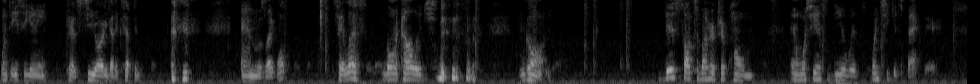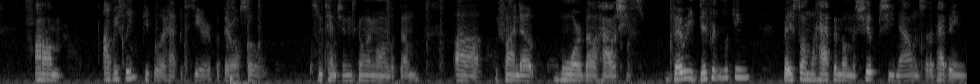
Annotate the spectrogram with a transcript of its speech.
went to Issa Uni because she already got accepted, and was like, "Well, say less. I'm going to college. I'm gone." this talks about her trip home and what she has to deal with when she gets back there. Um, obviously, people are happy to see her, but there are also some tensions going on with them. Uh, we find out more about how she's very different looking based on what happened on the ship. She now, instead of having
